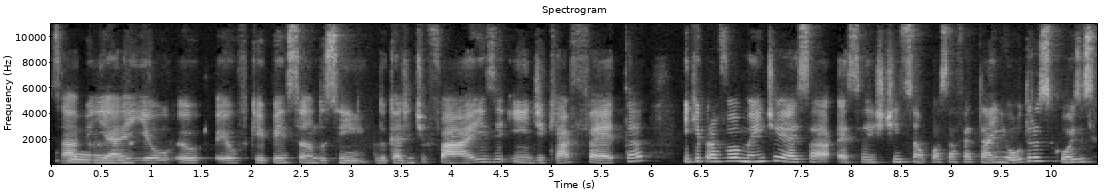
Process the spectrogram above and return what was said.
sabe? E aí eu, eu, eu fiquei pensando, assim, do que a gente faz e de que afeta e que provavelmente essa, essa extinção possa afetar em outras coisas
